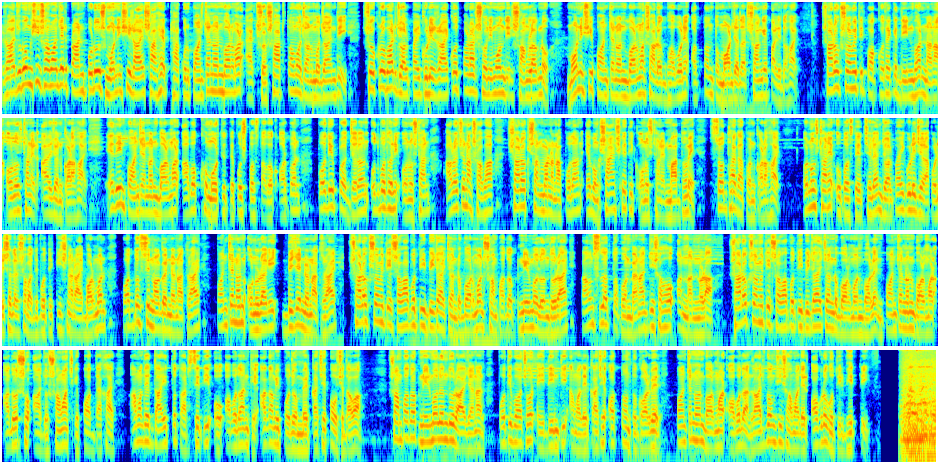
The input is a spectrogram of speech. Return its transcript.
রাজবংশী সমাজের প্রাণপুরুষ মনীষী রায় সাহেব ঠাকুর পঞ্চানন বর্মার একশো ষাটতম জন্মজয়ন্তী শুক্রবার জলপাইগুড়ির রায়কোটপাড়ার শনি মন্দির সংলগ্ন মনীষী পঞ্চানন বর্মা স্মারক ভবনে অত্যন্ত মর্যাদার সঙ্গে পালিত হয়। স্মারক সমিতির পক্ষ থেকে দিনভর নানা অনুষ্ঠানের আয়োজন করা হয়। এদিন পঞ্চানন বর্মার আবক্ষ মূর্তিতে পুষ্পস্তবক অর্পণ, প্রদীপ প্রজ্বলন, উদ্বোধনী অনুষ্ঠান, আলোচনা সভা, স্মারক সম্মাননা প্রদান এবং সাংস্কৃতিক অনুষ্ঠানের মাধ্যমে শ্রদ্ধা জ্ঞাপন করা হয়। অনুষ্ঠানে উপস্থিত ছিলেন জলপাইগুড়ি জেলা পরিষদের সভাধিপতি কৃষ্ণা রায় বর্মন, পদ্মশ্রী নগেন্দ্রনাথ রায়, পঞ্চানন অনুরাগী, দ্বিজেন্দ্রনাথ রায় স্মারক সমিতির সভাপতি বিজয়চন্দ্র বর্মন, সম্পাদক নির্মলন্দু রায়, কাউন্সিলর তপন ব্যানার্জি সহ অন্যান্যরা। স্মারক সমিতির সভাপতি বিজয়চন্দ্র বর্মন বলেন, পঞ্চানন বর্মার আদর্শ আজও সমাজকে পথ দেখায়, আমাদের দায়িত্ব তার স্মৃতি ও অবদানকে আগামী প্রজন্মের কাছে পৌঁছে দেওয়া। সম্পাদক নির্মলেন্দু রায় জানান, প্রতি বছর এই দিনটি আমাদের কাছে অত্যন্ত গর্বের, পঞ্চানন বর্মার অবদান রাজবংশী সমাজের অগ্রগতির ভিত্তি।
